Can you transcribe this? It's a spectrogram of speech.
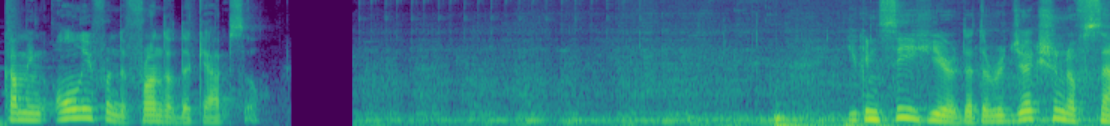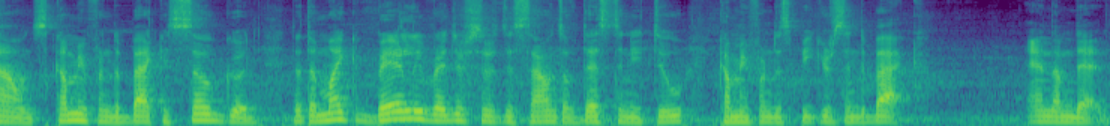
coming only from the front of the capsule. You can see here that the rejection of sounds coming from the back is so good that the mic barely registers the sounds of Destiny 2 coming from the speakers in the back. And I'm dead.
